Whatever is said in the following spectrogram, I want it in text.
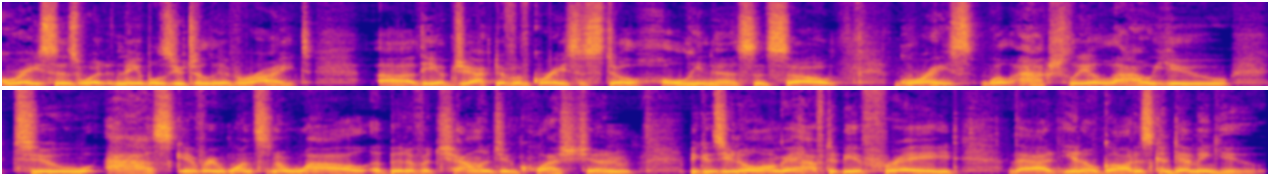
Grace is what enables you to live right. Uh, the objective of grace is still holiness. And so grace will actually allow you to ask every once in a while a bit of a challenging question because you no longer have to be afraid that, you know, God is condemning you.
